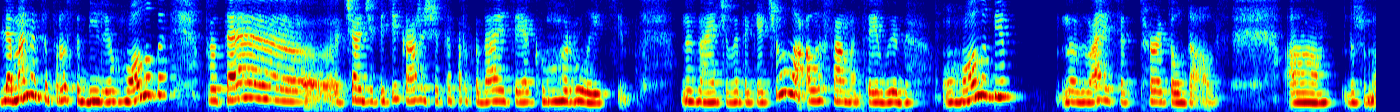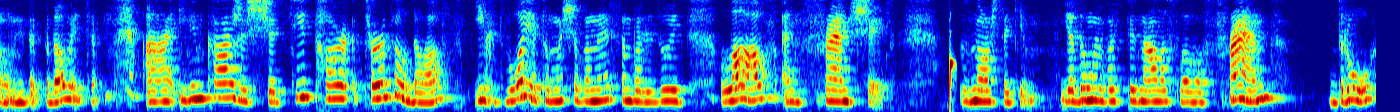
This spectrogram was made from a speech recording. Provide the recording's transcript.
для мене це просто білі голуби, проте е, ChatGPT каже, що це перекладається як горлиці. Не знаю, чи ви таке чули, але саме цей вид голубів називається turtle doves. А, дуже мило мені так подобається. А, і він каже, що ці turtle doves, їх двоє, тому що вони символізують love and friendship. Знову ж таки, я думаю, ви впізнали слово friend, друг,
